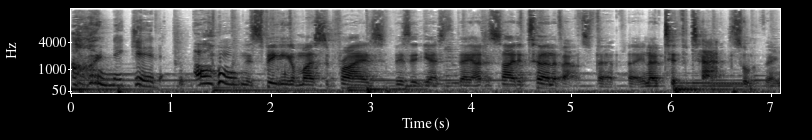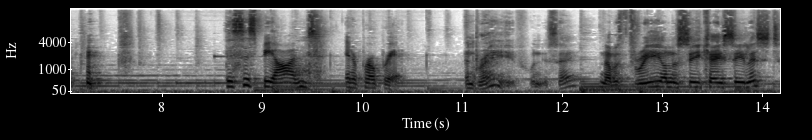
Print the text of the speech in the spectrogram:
oh, naked. Oh. Speaking of my surprise visit yesterday, I decided turnabout's fair play. You know, tit for tat sort of thing. This is beyond inappropriate. and brave, wouldn't you say? Number three on the CKC list.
